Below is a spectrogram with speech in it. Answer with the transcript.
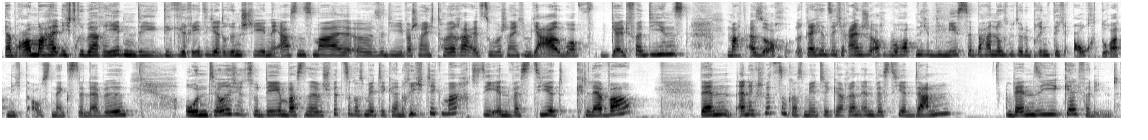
Da brauchen wir halt nicht drüber reden. Die, die Geräte, die da drin stehen, erstens mal äh, sind die wahrscheinlich teurer, als du wahrscheinlich im Jahr überhaupt Geld verdienst. Macht also auch, rechnet sich rein auch überhaupt nicht und die nächste Behandlungsmethode bringt dich auch dort nicht aufs nächste Level. Und der Unterschied zu dem, was eine Spitzenkosmetikerin richtig macht, sie investiert clever. Denn eine Spitzenkosmetikerin investiert dann, wenn sie Geld verdient.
